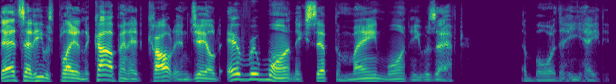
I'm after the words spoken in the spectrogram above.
Dad said he was playing the cop and had caught and jailed every one except the main one he was after, the boy that he hated.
